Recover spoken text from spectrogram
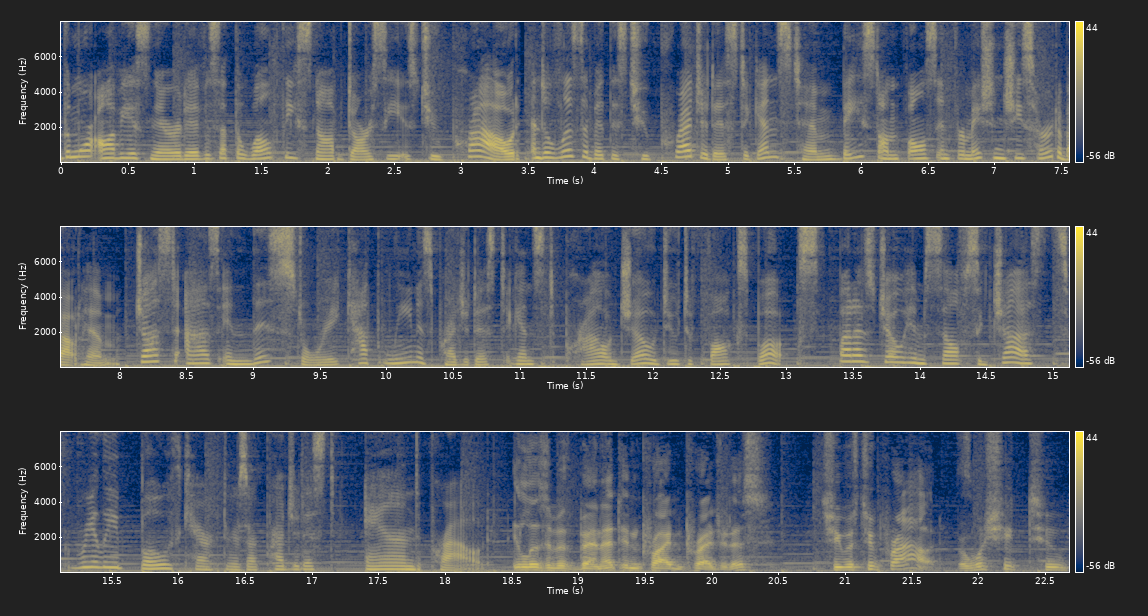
the more obvious narrative is that the wealthy snob Darcy is too proud and Elizabeth is too prejudiced against him based on false information she's heard about him. Just as in this story, Kathleen is prejudiced against proud Joe due to Fox books. But as Joe himself suggests, really both characters are prejudiced and proud. Elizabeth Bennet in Pride and Prejudice. She was too proud. Or was she too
